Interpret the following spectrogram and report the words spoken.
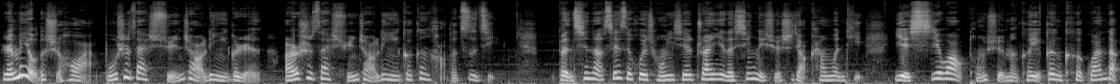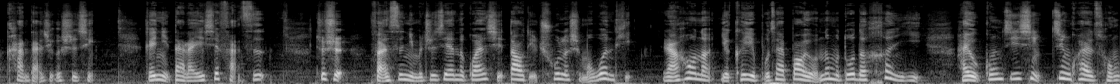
人们有的时候啊，不是在寻找另一个人，而是在寻找另一个更好的自己。本期呢，Cici 会从一些专业的心理学视角看问题，也希望同学们可以更客观的看待这个事情，给你带来一些反思，就是反思你们之间的关系到底出了什么问题。然后呢，也可以不再抱有那么多的恨意，还有攻击性，尽快从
